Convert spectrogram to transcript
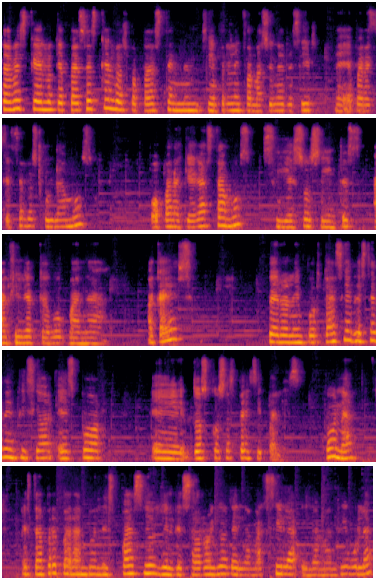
Sabes que lo que pasa es que los papás tienen siempre la información, es decir, eh, para qué se los cuidamos o para qué gastamos si esos dientes al fin y al cabo van a, a caerse. Pero la importancia de esta dentición es por eh, dos cosas principales. Una, están preparando el espacio y el desarrollo de la maxila y la mandíbula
